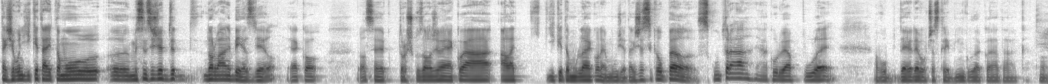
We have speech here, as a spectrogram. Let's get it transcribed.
Takže on díky tady tomu, uh, myslím si, že d- normálně by jezdil, jako vlastně trošku založený jako já, ale díky tomuhle jako nemůže. Takže si koupil skútra, nějakou dvě a půly, a jde, jde občas k rybníku takhle a tak. No.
